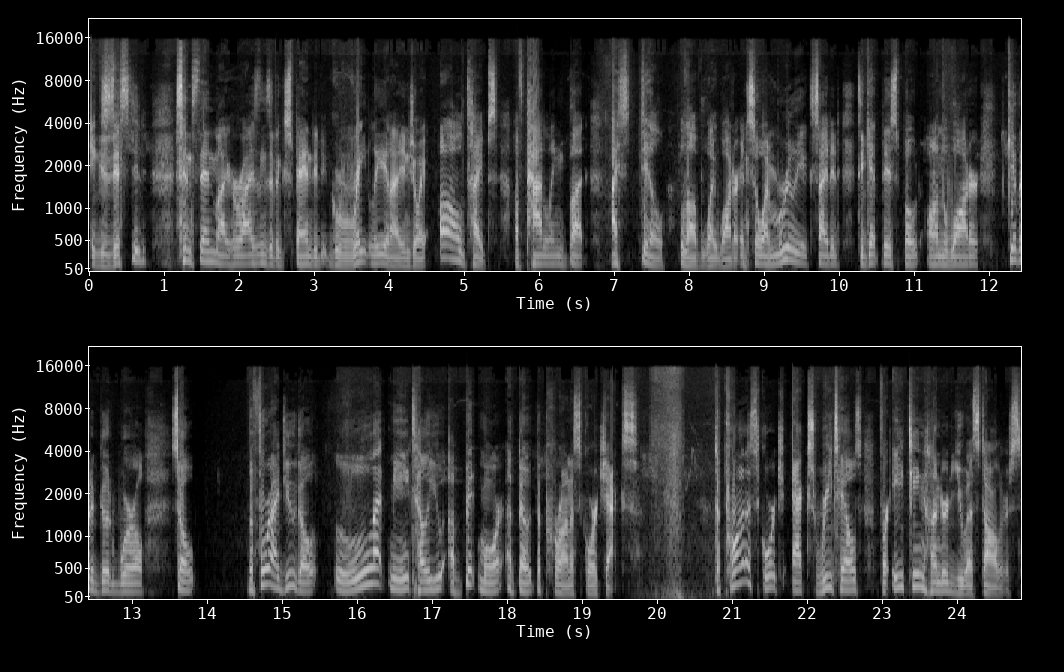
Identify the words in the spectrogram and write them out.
existed. Since then, my horizons have expanded greatly and I enjoy all types of paddling, but I still love whitewater. And so I'm really excited to get this boat on the water, give it a good whirl. So before I do though, let me tell you a bit more about the Pyranha Scorch X. The Pyranha Scorch X retails for 1800 US dollars.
